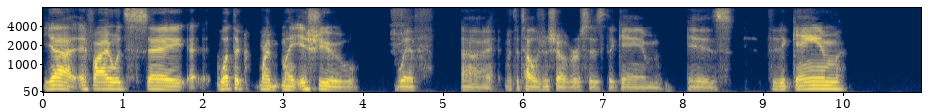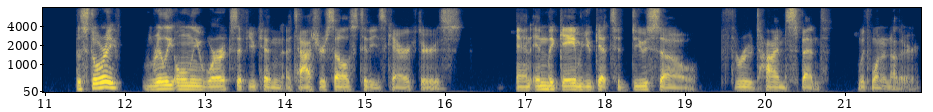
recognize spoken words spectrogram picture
yeah if i would say uh, what the my my issue with uh with the television show versus the game is the game the story really only works if you can attach yourselves to these characters. And in the game you get to do so through time spent with one another.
